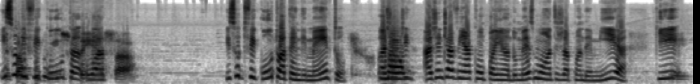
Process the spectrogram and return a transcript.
Isso então, dificulta isso o essa... Isso dificulta o atendimento? A gente, a gente já vinha acompanhando, mesmo antes da pandemia, que Sim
